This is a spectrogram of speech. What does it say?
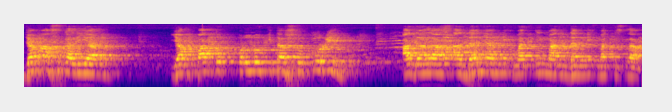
jamaah sekalian yang patut perlu kita syukuri adalah adanya nikmat iman dan nikmat Islam.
